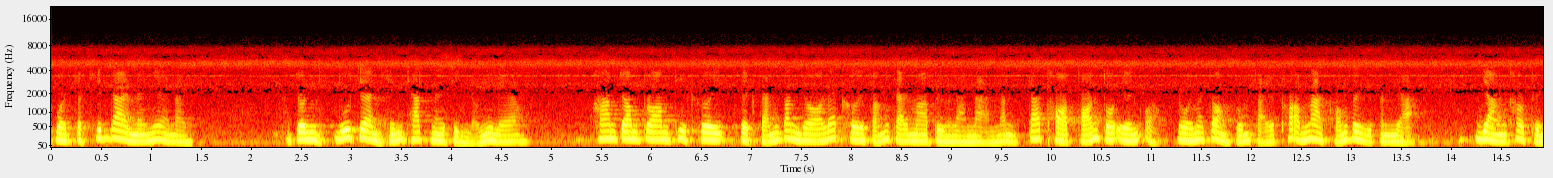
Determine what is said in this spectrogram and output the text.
ควรจะคิดได้ในแง่ในจนรู้แจ้งเห็นชัดในสิ่งเหล่านี้แล้ว ความจำปลอมที่เคยเสกสรรปั้นยอ และเคยฝังใจมาเป็นเวลานานนั้นจะถอดถอนตัวเองออกโดยไม่ต้องสงสัยเพราะอำนาจของสติปัญญาอย่างเข้าถึง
